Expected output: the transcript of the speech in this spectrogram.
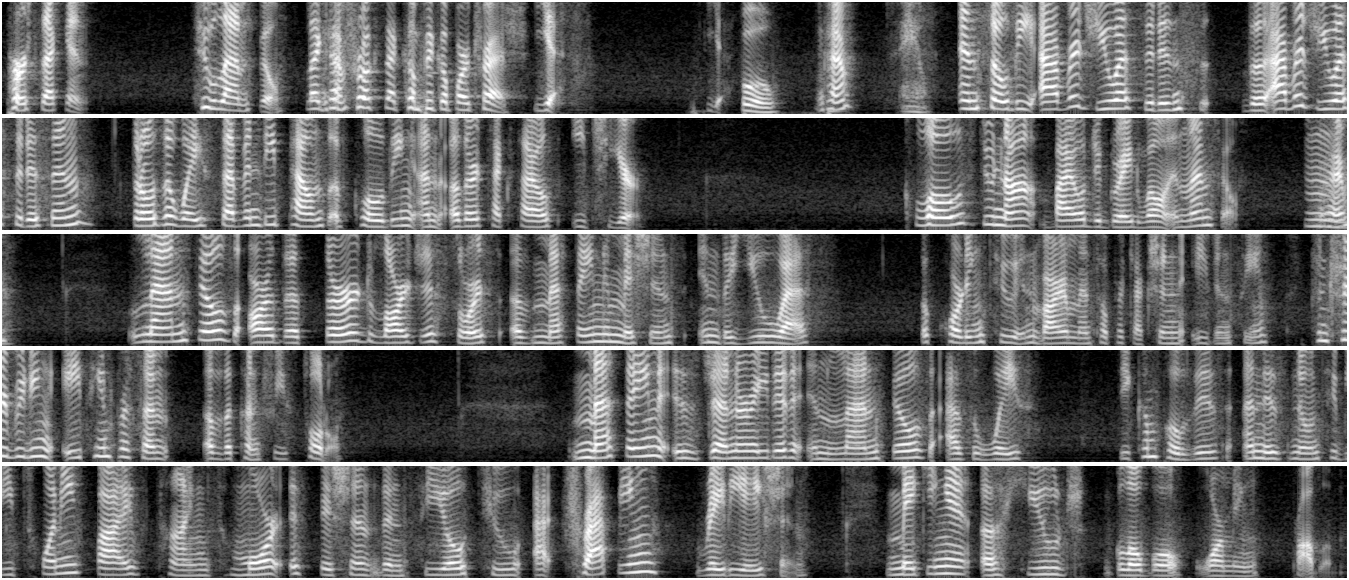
per second to landfill. Like Okay. the trucks that come pick up our trash. Yes. Yes. Full. Okay. Damn. And so the average U.S. citizen, the average U.S. citizen throws away 70 pounds of clothing and other textiles each year. Clothes do not biodegrade well in landfill. Okay. Mm. Landfills are the third largest source of methane emissions in the U.S., according to Environmental Protection Agency, contributing 18% of the country's total. Methane is generated in landfills as waste decomposes and is known to be 25 times more efficient than CO2 at trapping radiation, making it a huge global warming problem.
